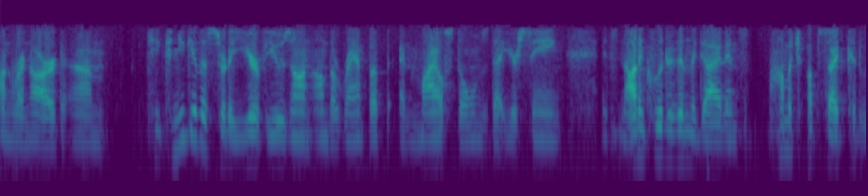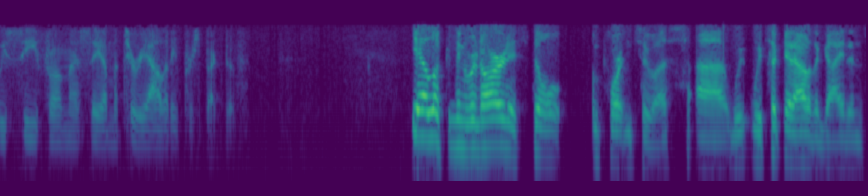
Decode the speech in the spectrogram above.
on Renard, um, can you give us sort of your views on the ramp-up and milestones that you're seeing? It's not included in the guidance. How much upside could we see from, say, a materiality perspective? Yeah, look, I mean, Renard is still important to us. Uh, we took it out of the guidance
